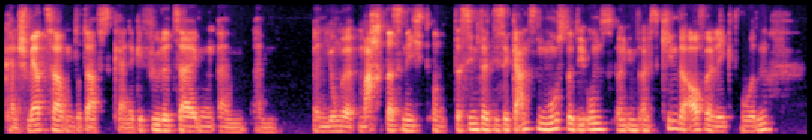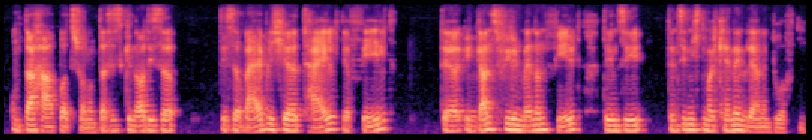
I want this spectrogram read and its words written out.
keinen Schmerz haben, du darfst keine Gefühle zeigen, ein, ein, ein Junge macht das nicht. Und das sind halt diese ganzen Muster, die uns als Kinder auferlegt wurden. Und da hapert es schon. Und das ist genau dieser, dieser weibliche Teil, der fehlt, der in ganz vielen Männern fehlt, den sie, den sie nicht mal kennenlernen durften.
